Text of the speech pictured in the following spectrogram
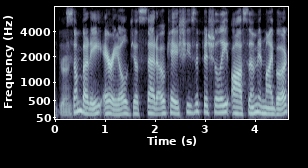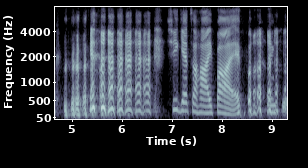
Okay. somebody, Ariel, just said, okay, she's officially awesome in my book. she gets a high five. Thank you.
